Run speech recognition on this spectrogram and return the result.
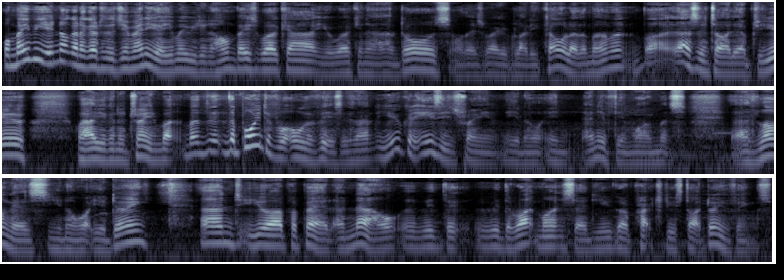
Or maybe you're not going to go to the gym anyway. You may be doing a home-based workout. You're working out outdoors. Although it's very bloody cold at the moment, but that's entirely up to you how you're going to train. But but the, the point of all this is that you can easily train, you know, in any of the environments, as long as you know what you're doing and you are prepared. And now, with the with the right mindset, you've got to practically start doing things.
